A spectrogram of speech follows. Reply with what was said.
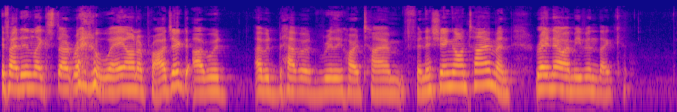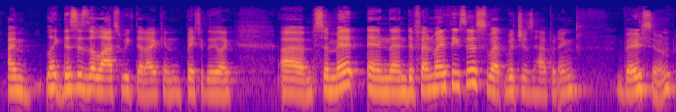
if I didn't like start right away on a project, I would I would have a really hard time finishing on time. And right now, I'm even like I'm like this is the last week that I can basically like um, submit and then defend my thesis, which is happening very soon.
